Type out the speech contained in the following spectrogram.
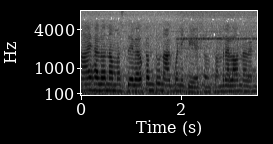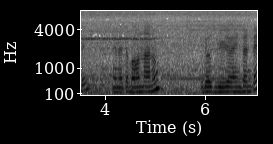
హాయ్ హలో నమస్తే. Welcome to Nagamani creations. అందరూ ఎలా ఉన్నారండి? నేనైతే బాగున్నాను. ఈరోజు వీడియో ఏంటంటే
